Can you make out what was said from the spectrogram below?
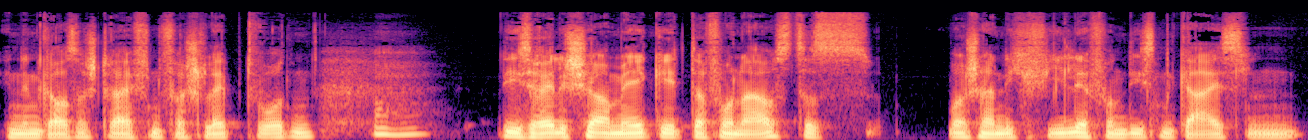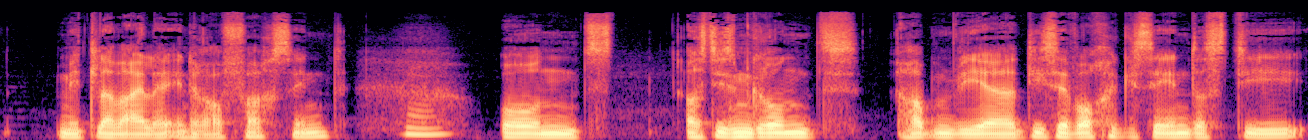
in den Gazastreifen verschleppt wurden. Mhm. Die israelische Armee geht davon aus, dass wahrscheinlich viele von diesen Geiseln mittlerweile in Rafah sind. Ja. Und aus diesem Grund haben wir diese Woche gesehen, dass die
